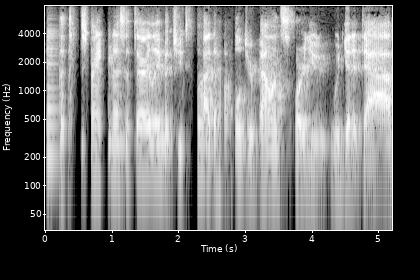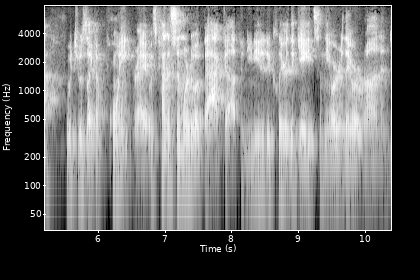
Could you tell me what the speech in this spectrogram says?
the strength necessarily, but you still had to hold your balance, or you would get a dab, which was like a point, right? It was kind of similar to a backup, and you needed to clear the gates in the order they were run. And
